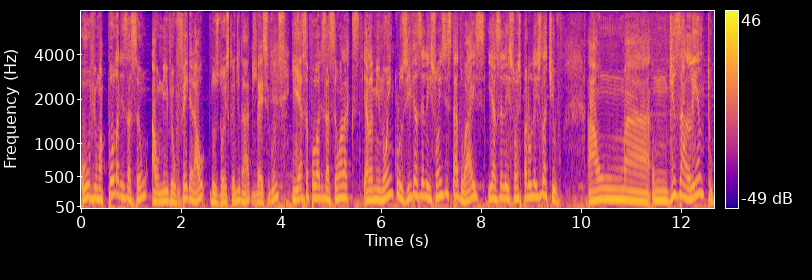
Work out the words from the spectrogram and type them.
Houve uma polarização ao nível federal dos dois candidatos. 10 segundos. E essa polarização ela, ela minou inclusive as eleições estaduais e as eleições para o legislativo. Há uma, um desalento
